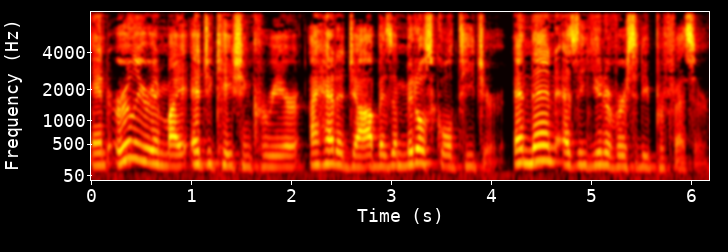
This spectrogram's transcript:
And earlier in my education career, I had a job as a middle school teacher and then as a university professor.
